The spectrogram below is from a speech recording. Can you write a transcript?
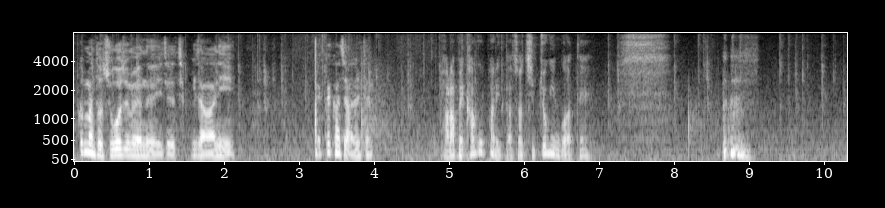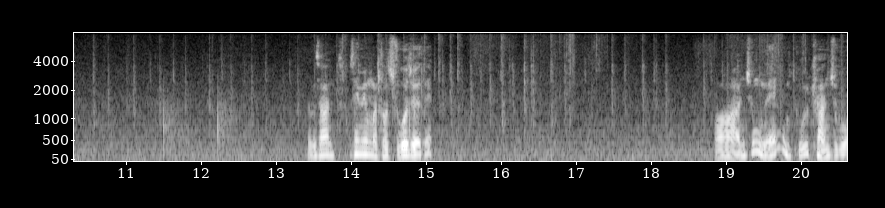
조금만 더 죽어주면은 이제 자기장 안이 빽빽하지 않을 텐데 발 앞에 카고팔 있다. 저 집 쪽인 것 같아. 여기서 한 두세 명만 더 죽어줘야 돼. 와, 안 죽네? 뭐 이렇게 안 죽어?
